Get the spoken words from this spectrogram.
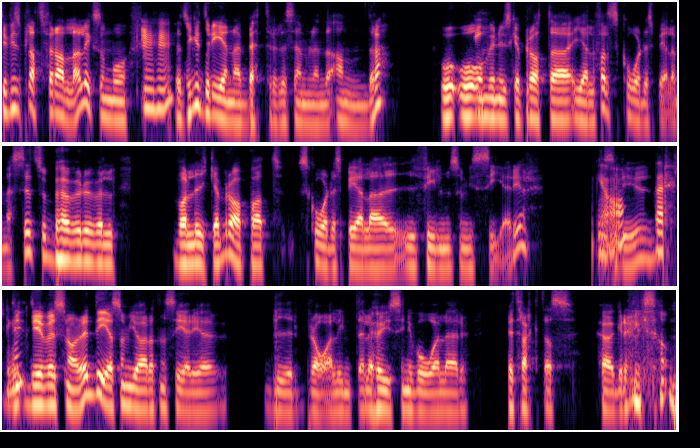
Det finns plats för alla liksom. Och Mhm. jag tycker inte det ena är bättre eller sämre än det andra. Och, och om vi nu ska prata i alla fall skådespelarmässigt så behöver du väl vara lika bra på att skådespela i film som i serier. Ja, Så det, är ju, verkligen. det, det är väl snarare det som gör att en serie blir bra eller inte, eller höjs i nivå eller betraktas högre liksom.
